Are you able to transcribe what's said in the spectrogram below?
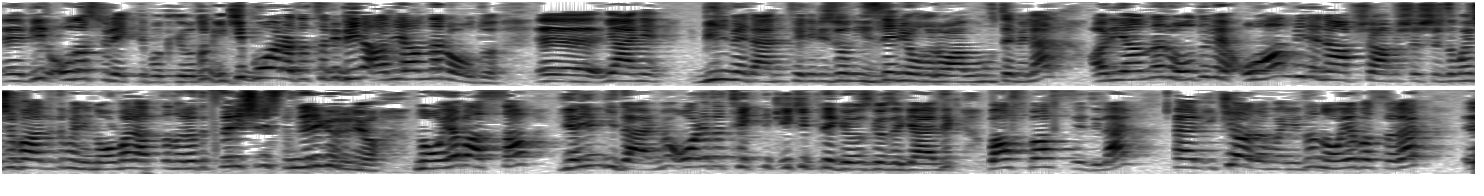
Ee, bir ona sürekli bakıyordum. İki bu arada tabii beni arayanlar oldu. Ee, yani bilmeden televizyon izlemiyorlar o an muhtemelen. Arayanlar oldu ve o an bile ne yapacağımı şaşırdım. Acaba dedim hani normal hattan aradıkları için isimleri görünüyor. No'ya bassam yayın gider mi? Orada teknik ekiple göz göze geldik. Bas bas dediler. Her iki aramayı da No'ya basarak e,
